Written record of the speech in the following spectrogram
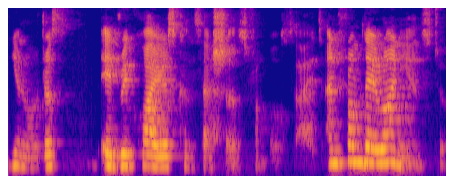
you know, just it requires concessions from both sides and from the Iranians too.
